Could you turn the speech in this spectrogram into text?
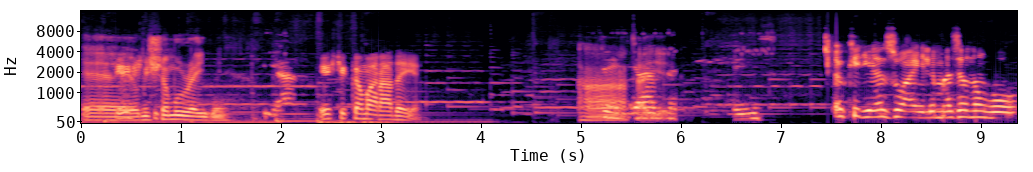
É, eu me Este- chamo Raiden. Este camarada aí. Ah, tá aí. É isso. Eu queria zoar ele, mas eu não vou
